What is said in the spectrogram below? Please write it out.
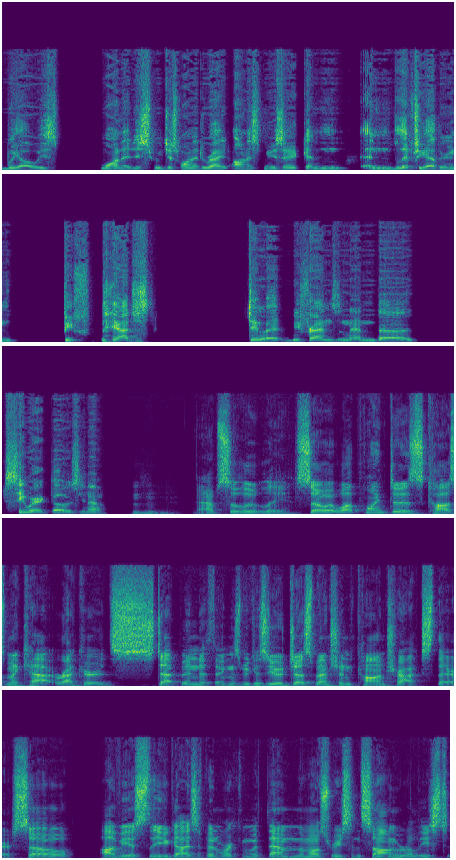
we always wanted. Is we just wanted to write honest music and and live together and be yeah, just do it, be friends, and and uh, see where it goes. You know. Mm-hmm. Absolutely. So, at what point does Cosmic Cat Records step into things? Because you had just mentioned contracts there. So, obviously, you guys have been working with them. The most recent song released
